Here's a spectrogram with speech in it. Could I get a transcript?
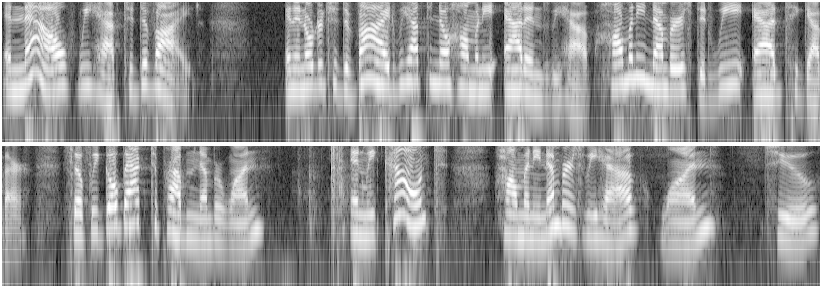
and now we have to divide. And in order to divide, we have to know how many addends we have. How many numbers did we add together? So if we go back to problem number one, and we count how many numbers we have, one, two,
